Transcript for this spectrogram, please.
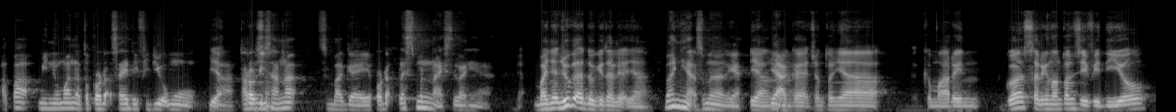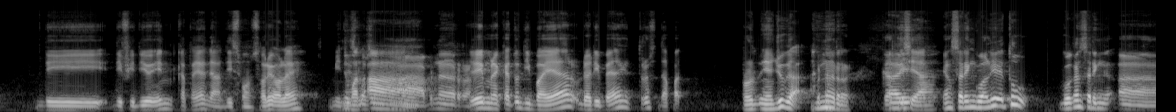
apa minuman atau produk saya di videomu. Ya, nah, taruh di bisa. sana sebagai produk placement lah istilahnya. Banyak juga tuh kita lihat ya. Banyak sebenarnya. Yang Ya. kayak contohnya kemarin gua sering nonton sih video di di videoin katanya nah, disponsori oleh minuman. A. Ah, bener. Jadi mereka tuh dibayar, udah dibayar terus dapat produknya juga Bener. gratis ya. yang sering gue lihat itu gue kan sering eh,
